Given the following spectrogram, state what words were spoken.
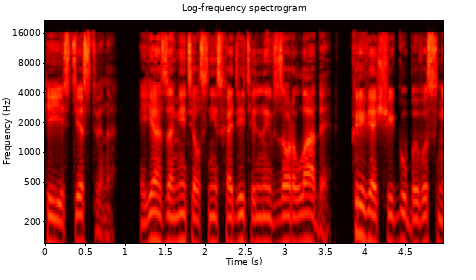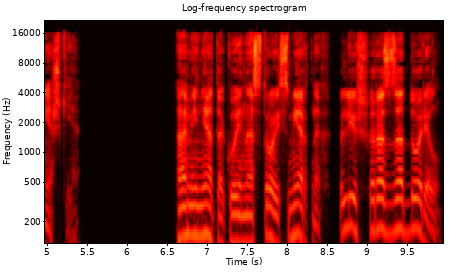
И, естественно, я заметил снисходительный взор Лады, кривящий губы в усмешке. А меня такой настрой смертных лишь раззадорил.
